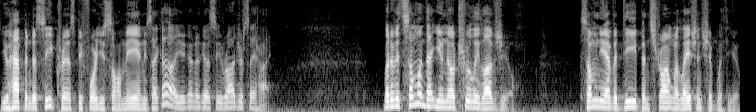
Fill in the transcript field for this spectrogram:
You happened to see Chris before you saw me, and he's like, oh, you're going to go see Roger? Say hi. But if it's someone that you know truly loves you, someone you have a deep and strong relationship with you,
